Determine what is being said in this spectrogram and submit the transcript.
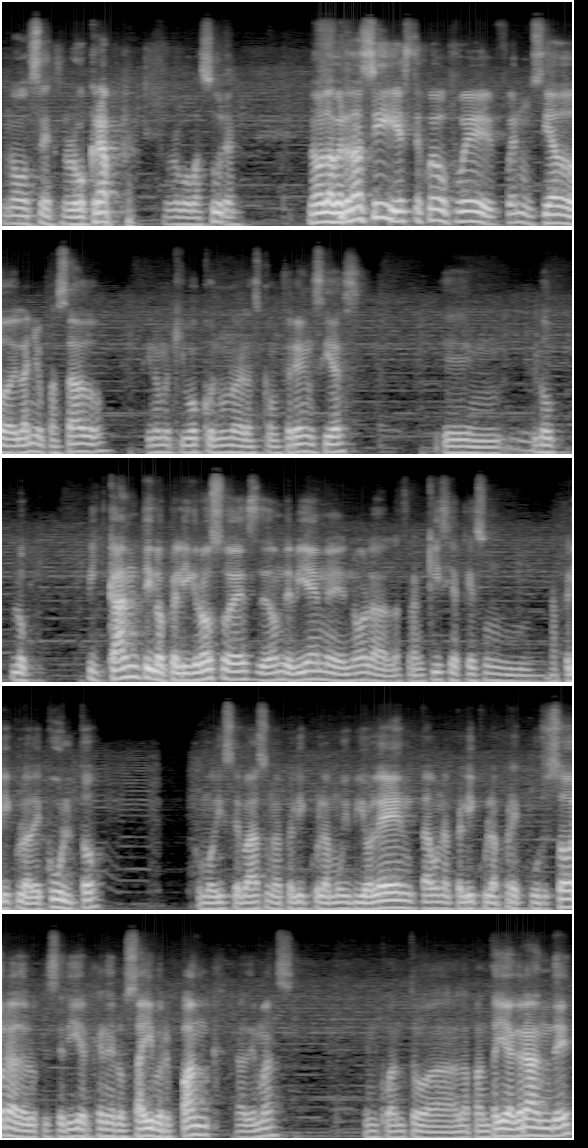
no sé, Robocrap, Robobasura. No, la verdad sí, este juego fue, fue anunciado el año pasado, si no me equivoco, en una de las conferencias. Em, lo, picante y lo peligroso es de dónde viene ¿no? la, franquicia, que es una película de culto. Como dice Bass, una película muy violenta, una película precursora de lo que sería el género cyberpunk, además, en cuanto a la pantalla grande.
